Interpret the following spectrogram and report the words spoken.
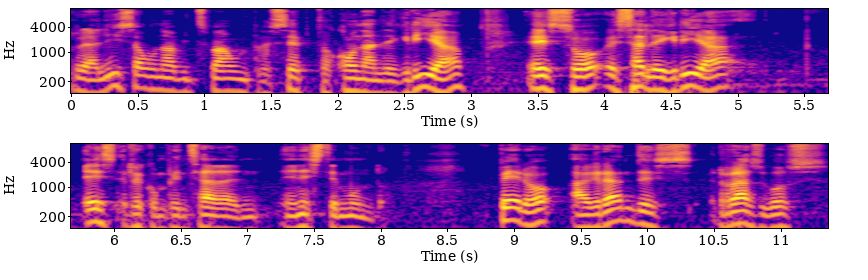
realiza una mitzvah, un precepto con alegría, eso, esa alegría es recompensada en, este mundo. Pero a grandes rasgos,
